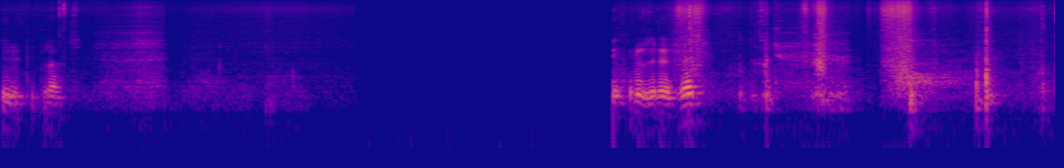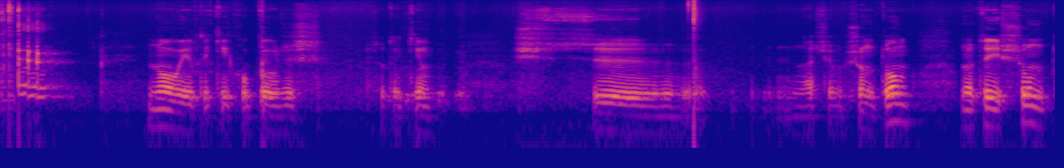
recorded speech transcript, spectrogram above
4, 15. Їх розряджати. Новий такий купив вже ж з таким з е, нашим шунтом. Ну цей шунт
